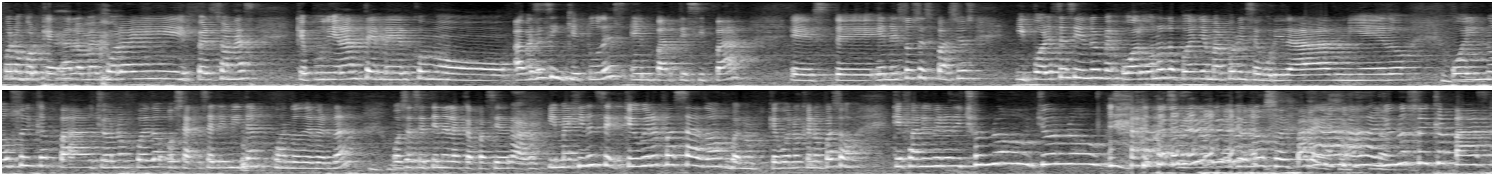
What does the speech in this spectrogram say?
bueno, porque a lo mejor hay personas que pudieran tener como a veces inquietudes en participar este, en estos espacios y por este síndrome, o algunos lo pueden llamar por inseguridad, miedo, o el no soy capaz, yo no puedo, o sea, se limitan cuando de verdad, o sea, se tiene la capacidad. Imagínense qué hubiera pasado, bueno, qué bueno que no pasó, que Fanny hubiera dicho, no, yo no. yo, no soy para eso. Yo no soy capaz.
